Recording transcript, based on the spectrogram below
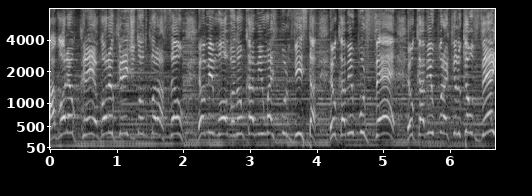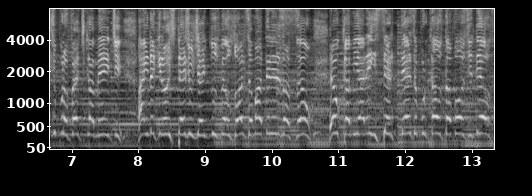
agora eu creio, agora eu creio de todo o coração, eu me movo, eu não caminho mais por vista, eu caminho por fé, eu caminho por aquilo que eu vejo profeticamente, ainda que não esteja diante dos meus olhos a materialização, eu caminharei em certeza por causa da voz de Deus,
